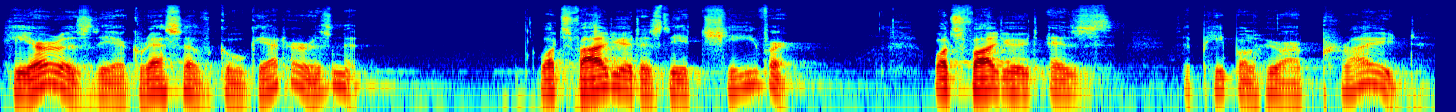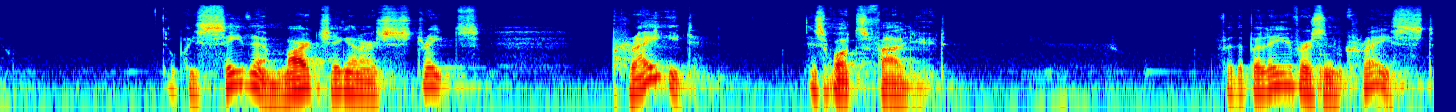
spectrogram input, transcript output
here is the aggressive go getter, isn't it? What's valued is the achiever. What's valued is the people who are proud. We see them marching in our streets. Pride is what's valued. For the believers in Christ,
